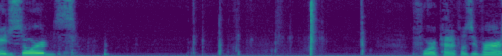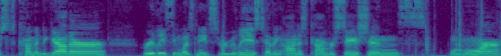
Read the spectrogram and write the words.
Page of Swords. Four of Pentacles reversed, coming together, releasing what needs to be released, having honest conversations. One more.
